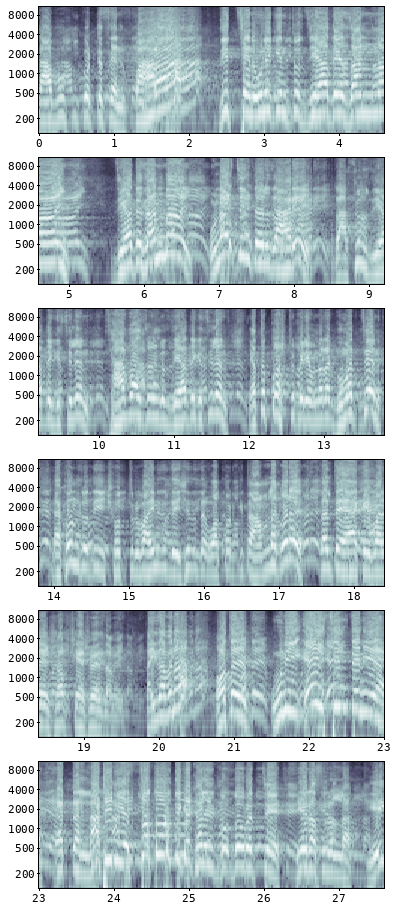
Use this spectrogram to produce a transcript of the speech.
তাবু কি করতেছেন? পাহারা দিচ্ছেন। উনি কিন্তু জিহাদে যান নাই। জিহাদে যান নাই। উনার চিন্তা হলো যাহারে রাসুল জিহাদে গেছিলেন সাহাবাজ জিহাদে গেছিলেন, এত কষ্ট করে ওনারা ঘুমাচ্ছেন। এখন যদি শত্রু বাহিনী যদি এসে যদি অতর্কিত হামলা করে, তাহলে তো একেবারে সব শেষ হয়ে যাবে। তাই যাবে না? অতএব উনি এই চিন্তা নিয়ে একটা লাঠি নিয়ে চতুর্দিকে খালি দৌড়াচ্ছে। ইয়ে রাসূলুল্লাহ, এই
